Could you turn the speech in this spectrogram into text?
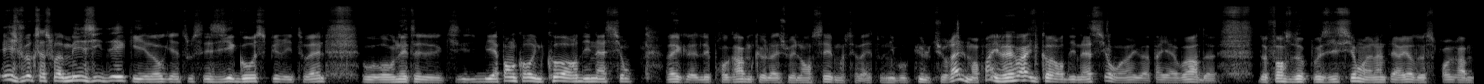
et je veux que ça soit mes idées qui donc il y a tous ces égos spirituels où on est, il n'y a pas encore une coordination avec les programmes que là je vais lancer. Moi, ça va être au niveau culturel, mais enfin il va y avoir une coordination. Hein, il ne va pas y avoir de, de force d'opposition à l'intérieur de ce programme.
